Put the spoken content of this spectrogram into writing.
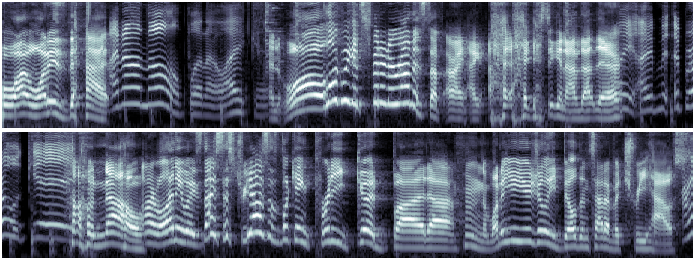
What, what is that? I don't know, but I like it. And whoa, look, we can spin it around and stuff. All right, I, I guess you can have that there. Wait, I, I broke it. Oh no. All right, well, anyways, nice. This treehouse is looking pretty good, but uh, hmm, what do you usually build inside of a treehouse? I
